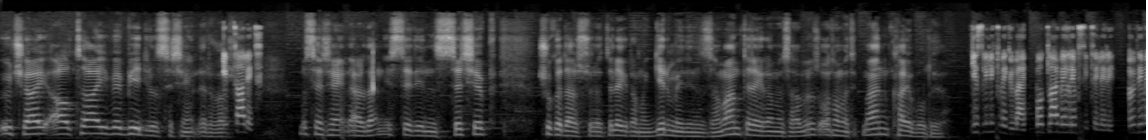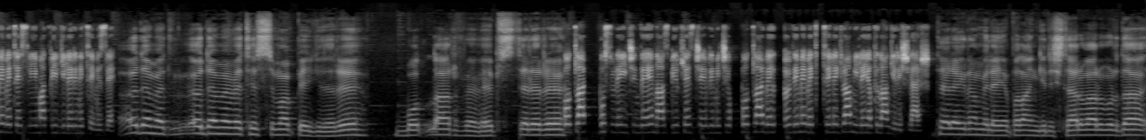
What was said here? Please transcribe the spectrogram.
3 ay, 6 ay ve 1 yıl seçenekleri var. İptal et. Bu seçeneklerden istediğinizi seçip şu kadar süre Telegram'a girmediğiniz zaman Telegram hesabınız otomatikman kayboluyor. Gizlilik ve güven. Botlar ve web siteleri. Ödeme ve teslimat bilgilerini temizle. Ödeme, ödeme ve teslimat bilgileri, botlar ve web siteleri, Botlar bu süre içinde en az bir kez çevrim içi botlar ve ödeme ve Telegram ile yapılan girişler. Telegram ile yapılan girişler var burada.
